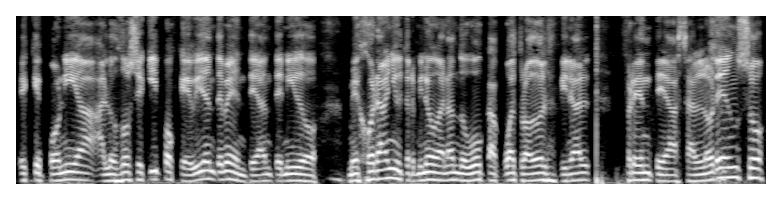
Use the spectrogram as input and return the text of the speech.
es que ponía a los dos equipos que evidentemente han tenido mejor año y terminó ganando Boca 4 a 2 la final frente a San Lorenzo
